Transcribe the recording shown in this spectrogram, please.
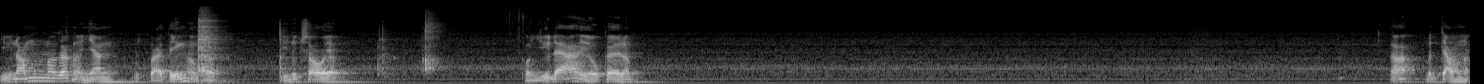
Giữ nóng nó rất là nhanh vài tiếng không rồi giữ nước sôi á. Còn giữ đá thì ok lắm. Đó, bên trong nè.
